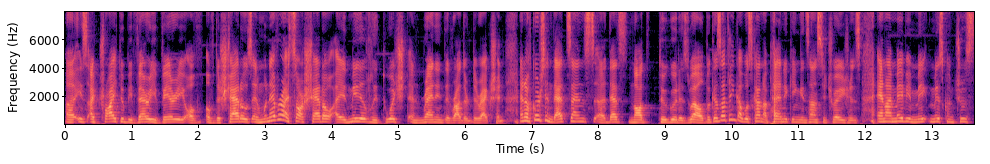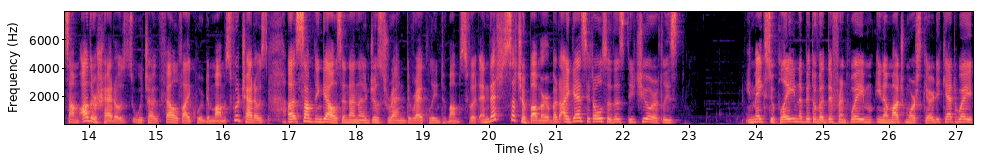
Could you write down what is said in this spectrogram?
uh, is i tried to be very very of, of the shadows. And whenever i saw a shadow i immediately twitched and ran in the other direction. And of course in that sense uh, that's not too good as well because i think i was kind of panicking in some situations. And i maybe mi misconstrued some other shadows which i felt like were the mom's foot shadows, uh, something else, and then I just ran directly into mom's foot. And that's such a bummer, but I guess it also does teach you, or at least it makes you play in a bit of a different way, in a much more scaredy cat way.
